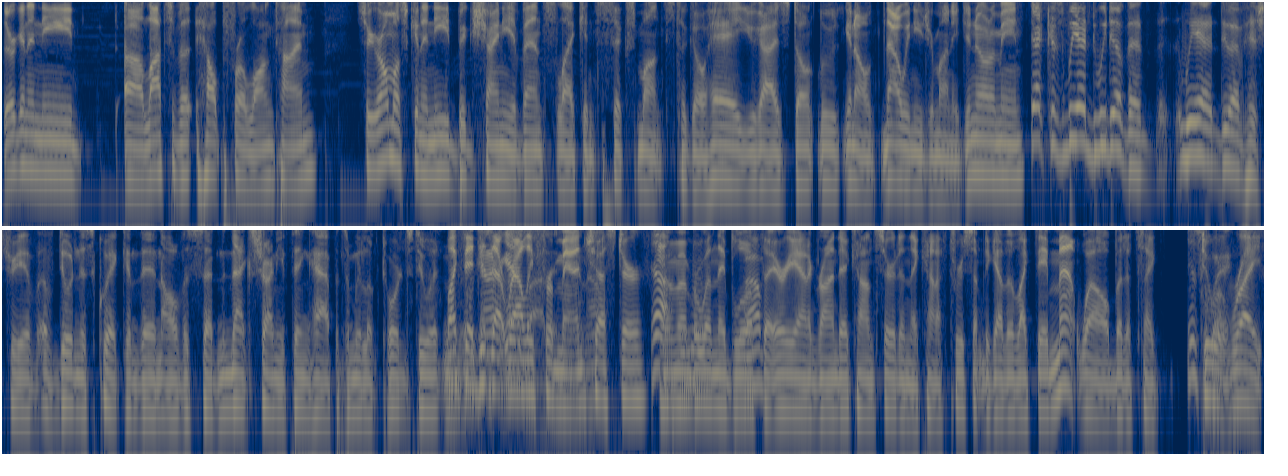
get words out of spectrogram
They're going to need uh, lots of uh, help for a long time. So you're almost going to need big shiny events like in six months to go. Hey, you guys don't lose. You know, now we need your money. Do you know what I mean? Yeah, because we had, we do have the we do have history of, of doing this quick, and then all of a sudden the next shiny thing happens, and we look towards to it. and Like they did that rally for it, you know? Manchester. I Remember when they blew up the Ariana Grande concert and they kind of threw something together? Like they meant well, but it's like It's do quick. it right.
